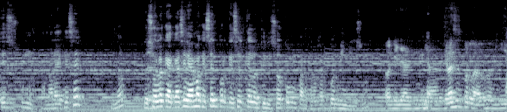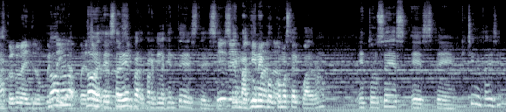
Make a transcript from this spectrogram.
eso es como una cámara de GC. ¿no? No solo que acá se le llama Gesell porque es el que lo utilizó como para trabajar con niños, ¿no? Ok, ya, ya. Gracias por la. Ah. discúlpeme, interrumpirte. No, y no, no, no, continuar, está bien sí. para, para que la gente este, se, Sí, sí, imagine cómo, más, cómo ¿no? está el cuadro, ¿no? Entonces, este, ¿qué chingo está diciendo?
